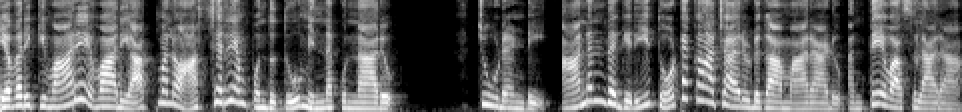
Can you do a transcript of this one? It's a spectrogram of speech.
ఎవరికి వారే వారి ఆత్మలో ఆశ్చర్యం పొందుతూ మిన్నకున్నారు. చూడండి ఆనందగిరి తోటకాచారుడుగా మారాడు అంతేవాసులారా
